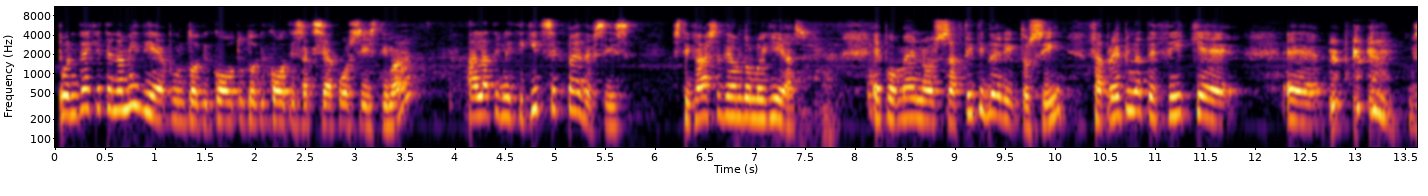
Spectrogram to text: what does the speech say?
που ενδέχεται να μην διέπουν το δικό του, το δικό της αξιακό σύστημα, αλλά την ηθική της εκπαίδευσης, στη βάση δεοντολογίας. Επομένως, σε αυτή την περίπτωση θα πρέπει να τεθεί και, ε,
